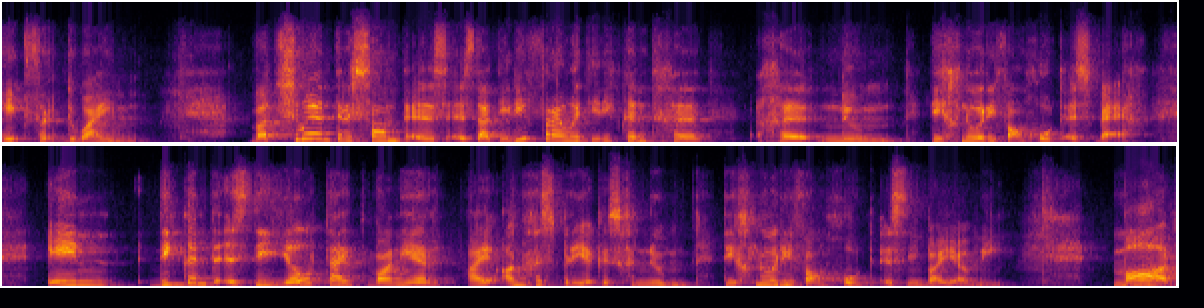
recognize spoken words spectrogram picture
het verdwyn. Wat so interessant is, is dat hierdie vrou het hierdie kind ge genoem. Die glorie van God is weg. En die kind is die heeltyd wanneer hy aangespreek is genoem. Die glorie van God is nie by jou nie. Maar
